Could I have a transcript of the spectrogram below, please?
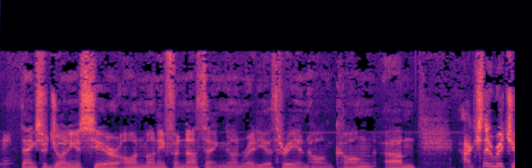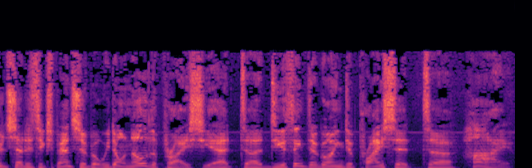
Morning. Thanks for joining us here on Money for Nothing on Radio 3 in Hong Kong. Um, actually, Richard said it's expensive, but we don't know the price yet. Uh, do you think they're going to price it uh, high?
